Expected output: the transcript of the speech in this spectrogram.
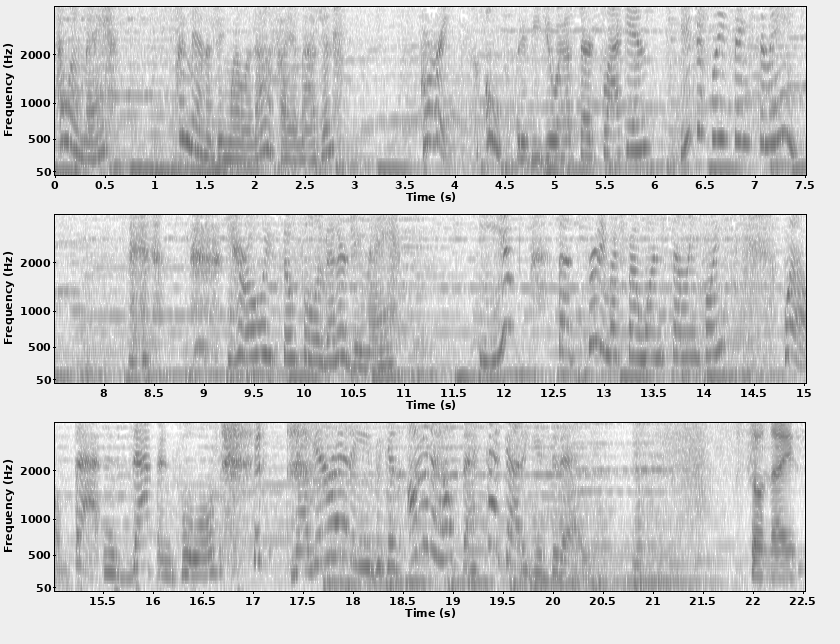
Hello, Mae. I'm managing well enough, I imagine. But if you do want to start slacking, you just leave things to me. You're always so full of energy, Mae. Yep, that's pretty much my one selling point. Well, that and zapping fools. now get ready, because I'm gonna help the heck out of you today. So nice.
